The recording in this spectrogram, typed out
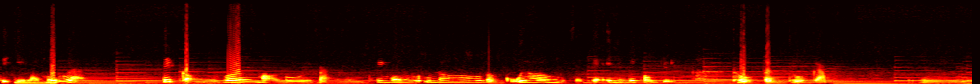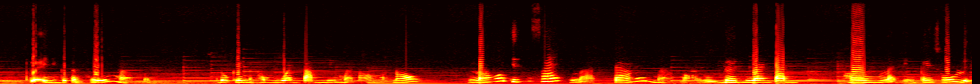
thì chị lại muốn là tiếp cận với mọi người bằng cái ngôn ngữ nó gần gũi hơn, mình sẽ kể những cái câu chuyện thường tình, thường gặp kể những cái tình huống mà mình đôi khi mình không quan tâm nhưng mà nó nó nó chính xác là cái mà mọi người nên quan tâm hơn là những cái số liệu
